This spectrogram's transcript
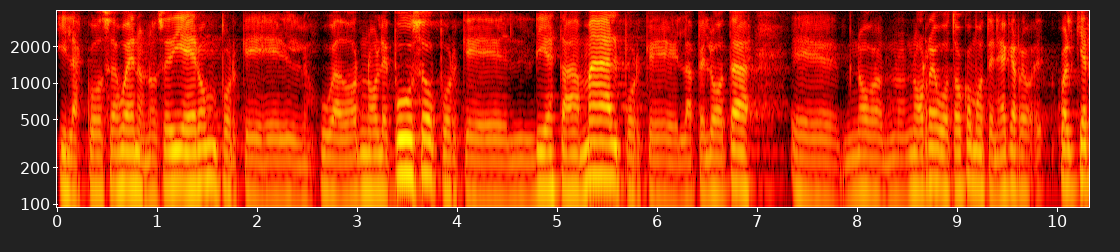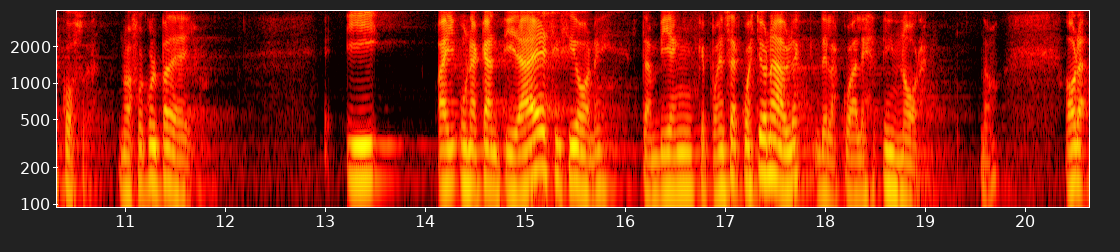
y las cosas, bueno, no se dieron porque el jugador no le puso, porque el día estaba mal, porque la pelota eh, no, no, rebotó como tenía que rebotar, cualquier cosa, no fue culpa de ellos. Y hay una cantidad de decisiones también que pueden ser cuestionables, de las cuales ignoran. ¿no? Ahora,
